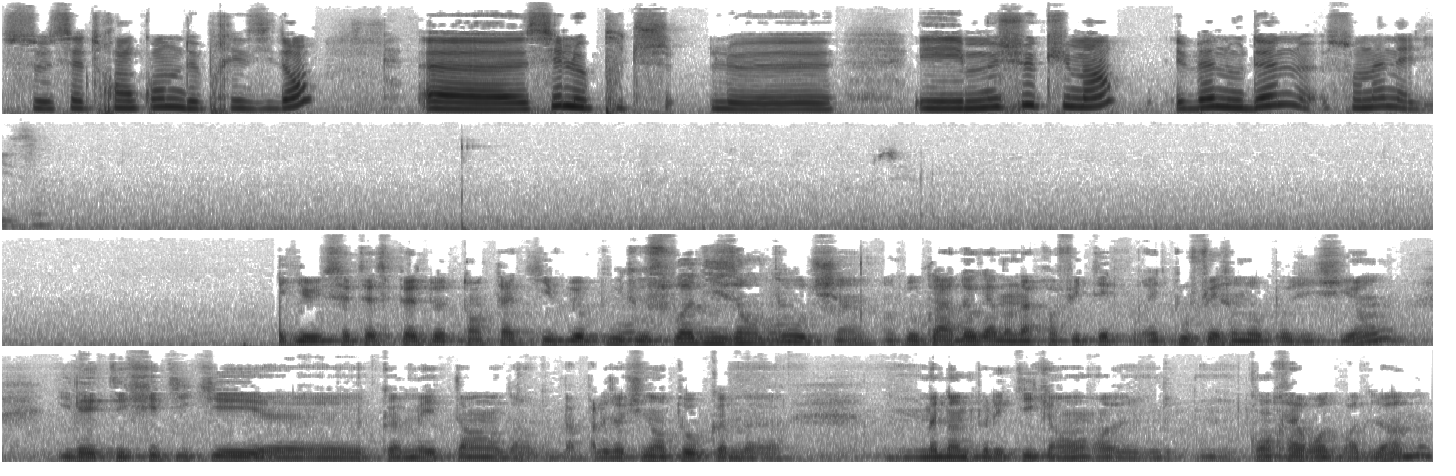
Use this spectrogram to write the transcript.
ce- cette rencontre de présidents, euh, c'est le putsch. Le... Et Monsieur Cumin eh ben, nous donne son analyse. Il y a eu cette espèce de tentative de putsch, ou soi-disant putsch. hein. En tout cas, Erdogan en a profité pour étouffer son opposition. Il a été critiqué euh, comme étant, dans- par les Occidentaux, comme euh, menant une politique en- contraire aux droits de l'homme.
